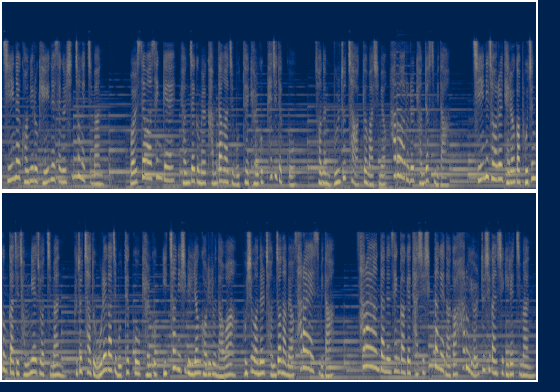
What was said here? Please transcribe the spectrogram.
지인의 권유로 개인회생을 신청했지만 월세와 생계, 변제금을 감당하지 못해 결국 폐지됐고 저는 물조차 아껴 마시며 하루하루를 견뎠습니다. 지인이 저를 데려가 보증금까지 정리해 주었지만 그조차도 오래가지 못했고 결국 2021년 거리로 나와 고시원을 전전하며 살아야 했습니다. 살아야 한다는 생각에 다시 식당에 나가 하루 12시간씩 일했지만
